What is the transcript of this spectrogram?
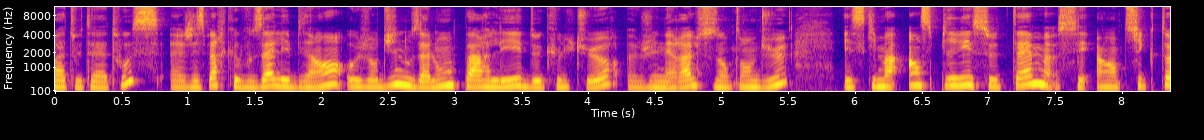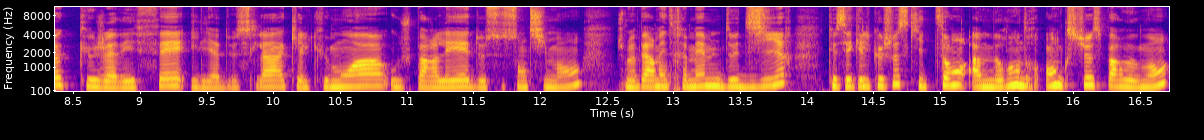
à toutes et à tous, euh, j'espère que vous allez bien. Aujourd'hui nous allons parler de culture, euh, générale sous-entendu, et ce qui m'a inspiré ce thème, c'est un TikTok que j'avais fait il y a de cela quelques mois où je parlais de ce sentiment. Je me permettrais même de dire que c'est quelque chose qui tend à me rendre anxieuse par moments.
